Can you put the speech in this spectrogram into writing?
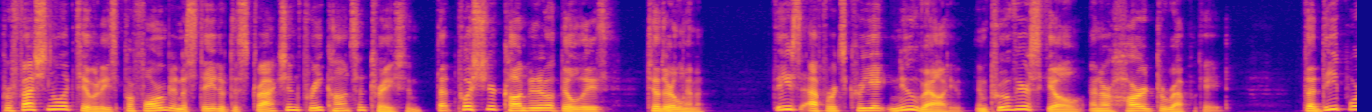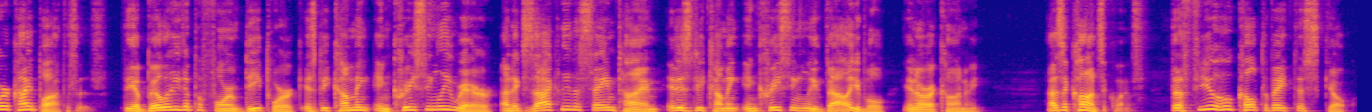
professional activities performed in a state of distraction free concentration that push your cognitive abilities to their limit. These efforts create new value, improve your skill, and are hard to replicate. The deep work hypothesis, the ability to perform deep work, is becoming increasingly rare at exactly the same time it is becoming increasingly valuable in our economy. As a consequence, the few who cultivate this skill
